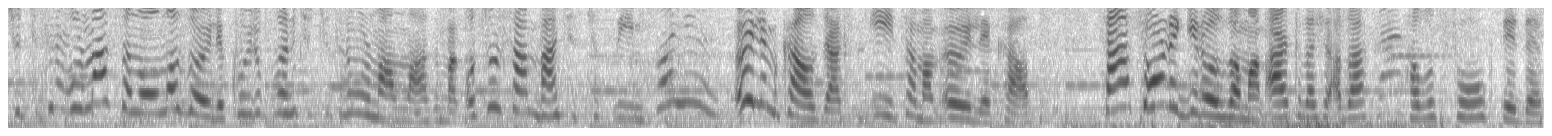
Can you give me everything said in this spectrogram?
Çıt çıtını vurmazsan olmaz öyle. Kuyruklarını çıt çıtını vurman lazım. Bak otursan ben çıt çıtlayayım. Hayır. Öyle mi kalacaksın? İyi tamam öyle kal. Sen sonra gir o zaman. Arkadaşlar ada havuz soğuk dedi.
